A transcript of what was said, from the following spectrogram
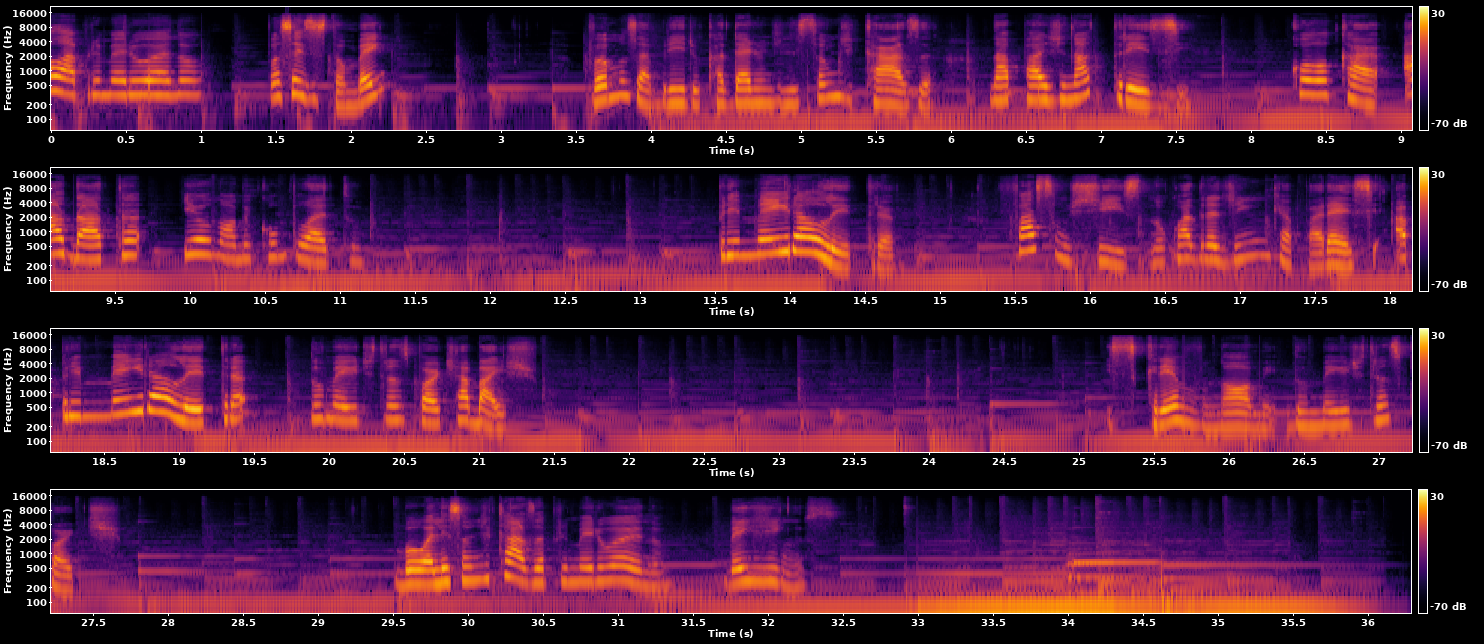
Olá, primeiro ano! Vocês estão bem? Vamos abrir o caderno de lição de casa na página 13. Colocar a data e o nome completo. Primeira letra. Faça um X no quadradinho que aparece a primeira letra do meio de transporte abaixo. Escreva o nome do meio de transporte. Boa lição de casa, primeiro ano. Beijinhos!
